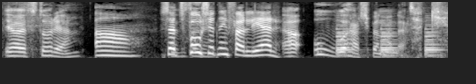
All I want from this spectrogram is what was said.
Ja, jag förstår det. Ja. Så att fortsättning följer. Ja, oerhört spännande. Tack.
